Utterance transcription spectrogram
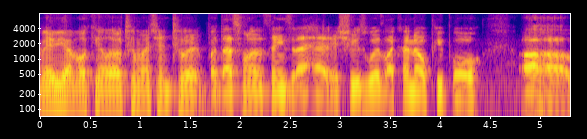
maybe I'm looking a little too much into it, but that's one of the things that I had issues with. Like I know people uh,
